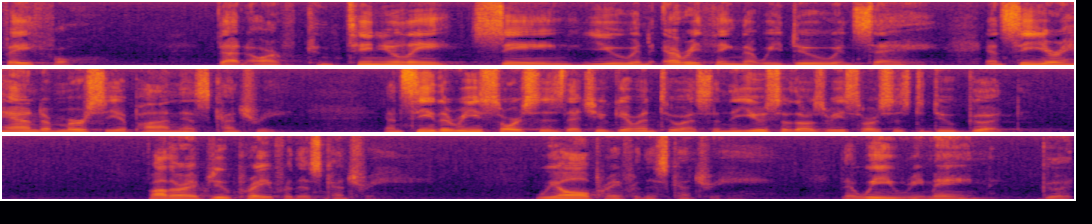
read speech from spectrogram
faithful that are continually seeing you in everything that we do and say, and see your hand of mercy upon this country, and see the resources that you've given to us and the use of those resources to do good. Father, I do pray for this country. We all pray for this country, that we remain good.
